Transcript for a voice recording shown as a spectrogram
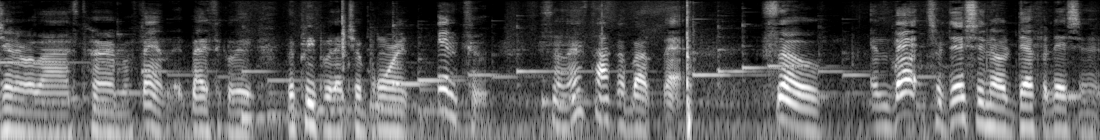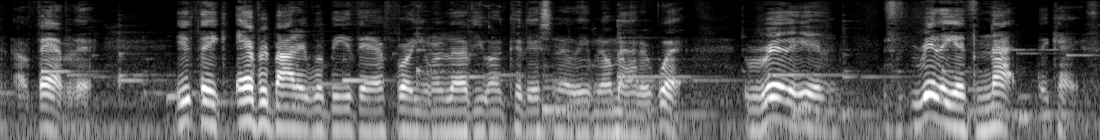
generalized term of family. Basically, the people that you're born into. So let's talk about that. So, in that traditional definition of family, you think everybody will be there for you and love you unconditionally no matter what. Really, really, it's not the case.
